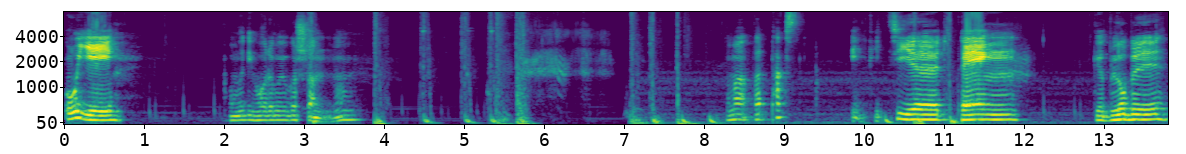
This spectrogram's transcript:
Oh je. Haben wir die Horde mal überstanden, ne? Sag was packst Infiziert, Peng, Geblubbel.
